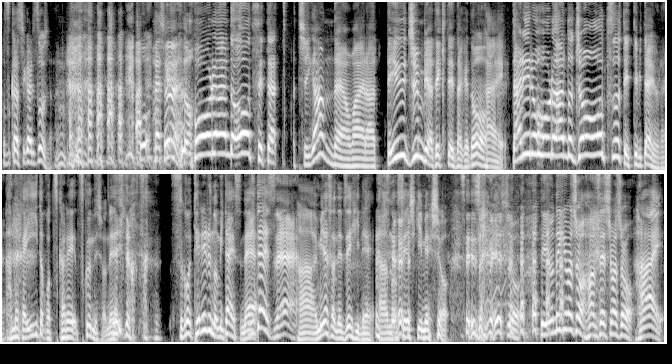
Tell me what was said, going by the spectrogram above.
恥ずかしがりそうじゃない？ホールオーツって言ったら違うんだよお前らっていう準備はできてんだけど、はい、ダリルホールジョン・オーツって言ってみたいよね。あなんかいいとこ疲れつくんでしょうね。いいとこつく。すごい照れるの見たいですね。見たいですね。はい。皆さんでぜひねあの 正式名称。正式名称。で呼んでいきましょう。反省しましょう。はい、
